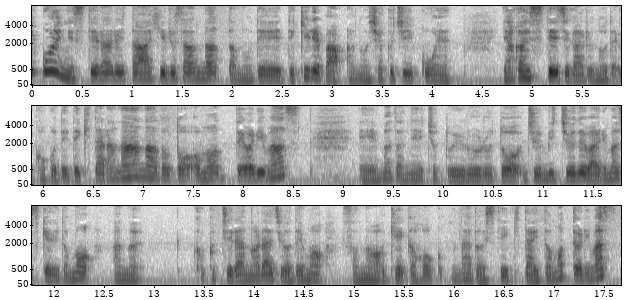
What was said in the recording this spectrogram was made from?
井公園に捨てられたアヒルさんだったのでできればあの石神井公園野外ステージがあるのでここでできたらななどと思っております、えー、まだねちょっといろいろと準備中ではありますけれどもあのこちらのラジオでもその経過報告などしていきたいと思っております。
